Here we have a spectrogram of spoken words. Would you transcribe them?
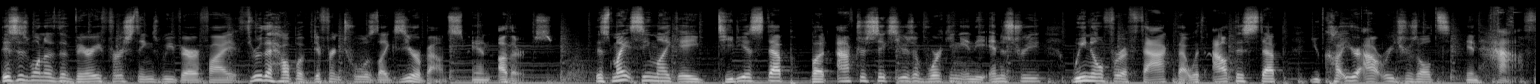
This is one of the very first things we verify through the help of different tools like Zero Bounce and others. This might seem like a tedious step, but after six years of working in the industry, we know for a fact that without this step, you cut your outreach results in half.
